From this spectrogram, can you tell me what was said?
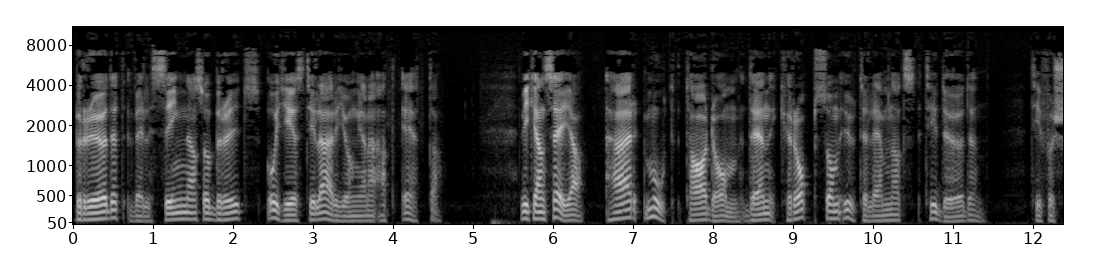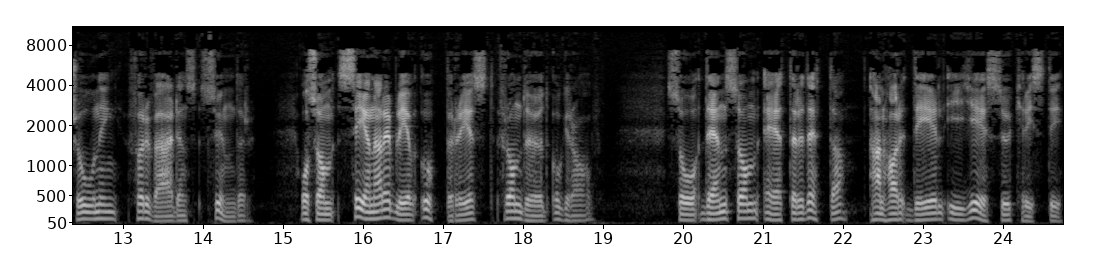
Brödet välsignas och bryts och ges till lärjungarna att äta. Vi kan säga, här mottar de den kropp som utelämnats till döden, till försoning för världens synder och som senare blev upprest från död och grav. Så den som äter detta, han har del i Jesu Kristi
